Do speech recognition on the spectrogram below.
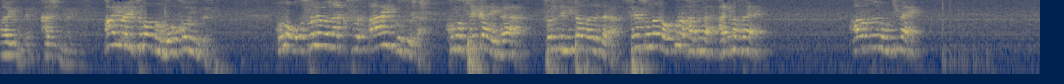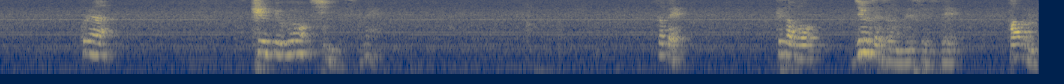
愛の、ね、歌詞にあります。愛はいつまでも残るんです。この恐れをなくす愛こそがこの世界がそれで満たされたら戦争なんか起こるはずがありません。争いも起きない。これが究極の真理ですよね。さて今朝も純先生のメッセージでパウロのこ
